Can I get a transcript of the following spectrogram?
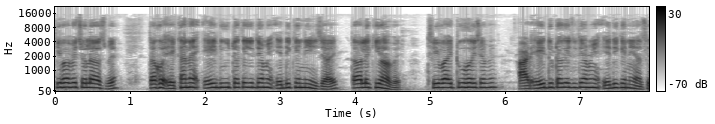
কীভাবে চলে আসবে? দেখো এখানে এই দুইটাকে যদি আমি এদিকে নিয়ে যাই, তাহলে কি হবে? থ্রি বাই টু হয়ে যাবে। আর এই দুটাকে যদি আমি এদিকে নিয়ে আসি,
